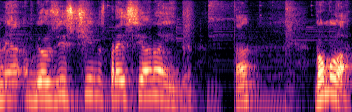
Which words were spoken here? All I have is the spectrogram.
minha, meus destinos para esse ano ainda. Tá? Vamos lá.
